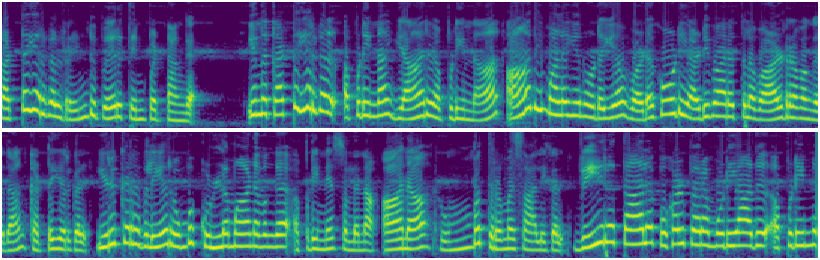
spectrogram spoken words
கட்டையர்கள் ரெண்டு பேர் தென்பட்டாங்க. இந்த கட்டையர்கள் அப்படின்னா யாரு அப்படின்னா ஆதிமலையனுடைய வடகோடி அடிவாரத்துல வாழ்றவங்க தான் கட்டையர்கள். இருக்கிறதுலயே ரொம்ப குள்ளமானவங்க அப்படின்னே சொல்லலாம். ஆனா ரொம்ப திறமசாலிகள். வீரத்தால புகழ் பெற முடியாது அப்படின்னு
